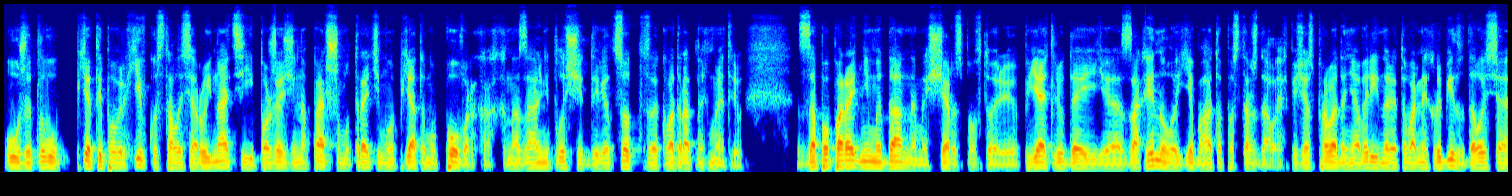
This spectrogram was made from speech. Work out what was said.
у житлову п'ятиповерхівку сталися руйнації пожежі на першому, третьому, п'ятому поверхах на загальній площі 900 квадратних метрів. За попередніми даними, ще раз повторюю, п'ять людей е, загинуло. Є багато постраждалих. Під час проведення аварійно-рятувальних робіт вдалося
